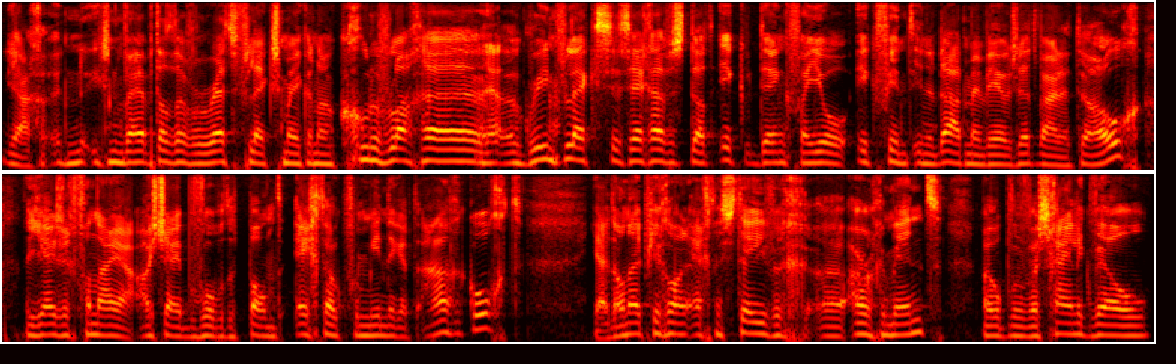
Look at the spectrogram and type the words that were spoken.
ja, we hebben het altijd over red flags, maar je kan ook groene vlaggen, ja. green flags zeggen. Dus dat ik denk van, joh, ik vind inderdaad mijn WOZ-waarde te hoog. Dat jij zegt van, nou ja, als jij bijvoorbeeld het pand echt ook voor minder hebt aangekocht... Ja, dan heb je gewoon echt een stevig uh, argument waarop we waarschijnlijk wel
